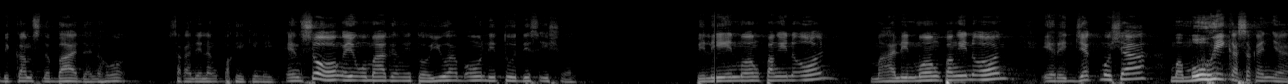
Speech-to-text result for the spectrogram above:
becomes the bad ano sa kanilang pakikinig. And so, ngayong umagang ito, you have only two decisions. Piliin mo ang Panginoon, mahalin mo ang Panginoon, i-reject mo siya, mamuhi ka sa Kanya.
